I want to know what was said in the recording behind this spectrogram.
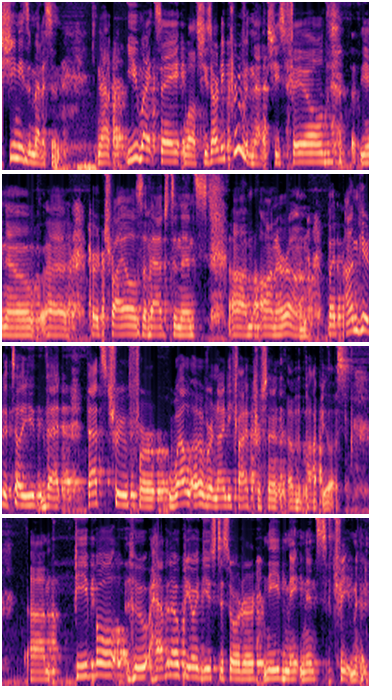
she needs a medicine. Now, you might say, well, she's already proven that. She's failed, you know, uh, her trials of abstinence um, on her own. But I'm here to tell you that that's true for well over 95% of the populace. Um, people who have an opioid use disorder need maintenance treatment.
